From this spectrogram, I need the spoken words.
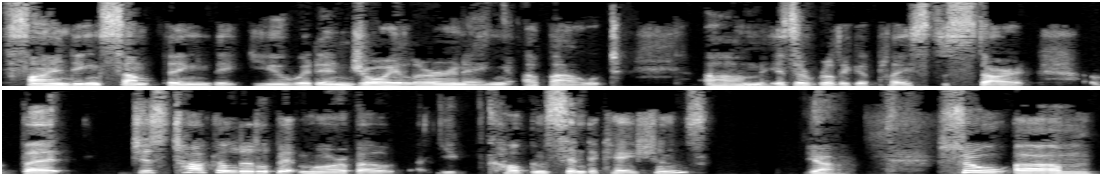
finding something that you would enjoy learning about um, is a really good place to start. But just talk a little bit more about you call them syndications. Yeah. So um,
